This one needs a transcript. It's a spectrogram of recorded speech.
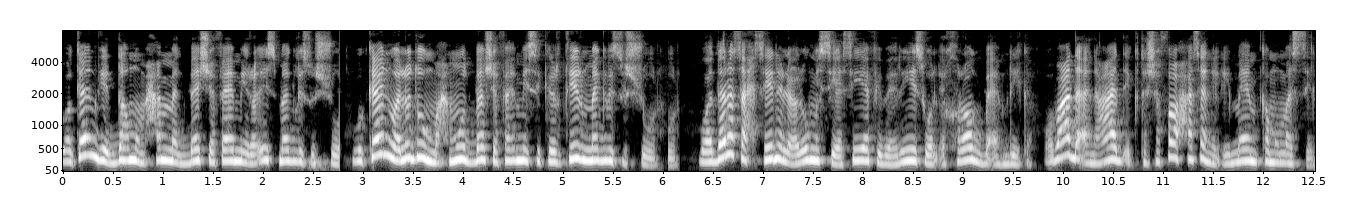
وكان جدهم محمد باشا فهمي رئيس مجلس الشورى. وكان والدهم محمود باشا فهمي سكرتير مجلس الشورى. ودرس حسين العلوم السياسية في باريس والإخراج بأمريكا. وبعد أن عاد اكتشفه حسن الإمام كممثل.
